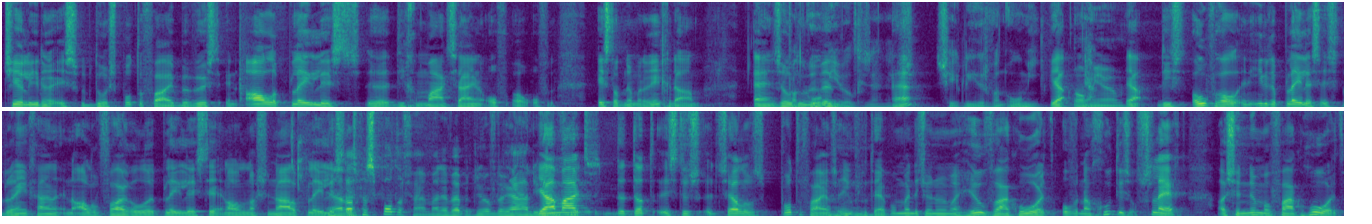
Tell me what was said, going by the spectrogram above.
Cheerleader is door Spotify bewust in alle playlists eh, die gemaakt zijn, of, of is dat nummer erin gedaan. En Van zodoende Omi werd- wil je zeggen. Hè? Cheerleader van Omi. Ja, Oh, Ja. ja. ja, die is overal in iedere playlist is er doorheen gegaan. In alle viral playlisten en alle nationale playlisten. Ja, dat is met Spotify, maar we hebben het nu over de radio. Ja, maar dat is dus hetzelfde als Spotify als Mhm. invloed hebt. Op het moment dat je een nummer heel vaak hoort, of het nou goed is of slecht, als je een nummer vaak hoort,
